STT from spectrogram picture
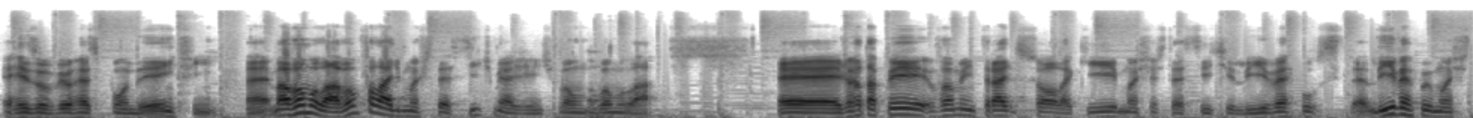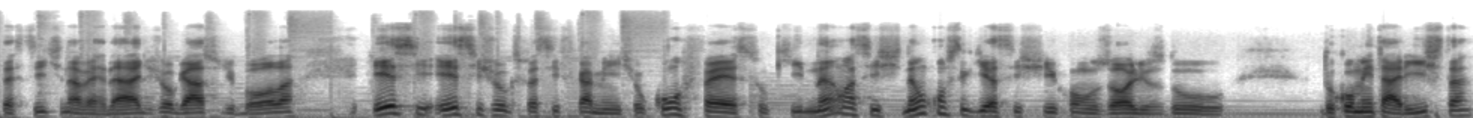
resolveu responder, enfim. Né? Mas vamos lá, vamos falar de Manchester City, minha gente, vamos, vamos lá. É, JP, vamos entrar de solo aqui, Manchester City Liverpool, Liverpool e Manchester City, na verdade, jogaço de bola. Esse, esse jogo especificamente, eu confesso que não assisti, não consegui assistir com os olhos do, do comentarista.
